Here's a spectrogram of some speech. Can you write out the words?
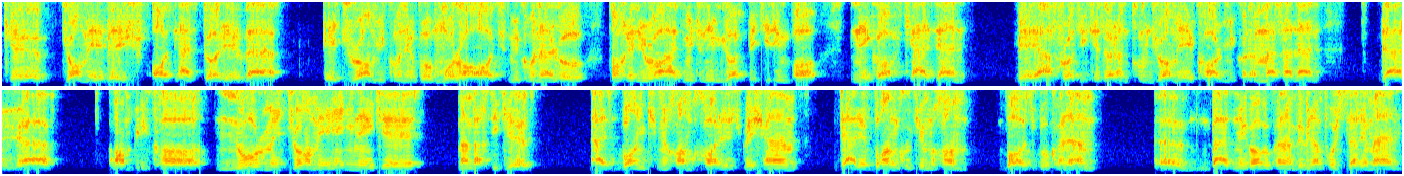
که جامعه بهش عادت داره و اجرا می‌کنه و مراعات می‌کنه رو ما خیلی راحت می‌تونیم یاد بگیریم با نگاه کردن به افرادی که دارن تو جامعه کار می‌کنن. مثلا در آمریکا نرم جامعه اینه که من وقتی که از بانک می‌خوام خارج بشم در بانک که می‌خوام باز بکنم بعد نگاه بکنم ببینم پشت سر من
